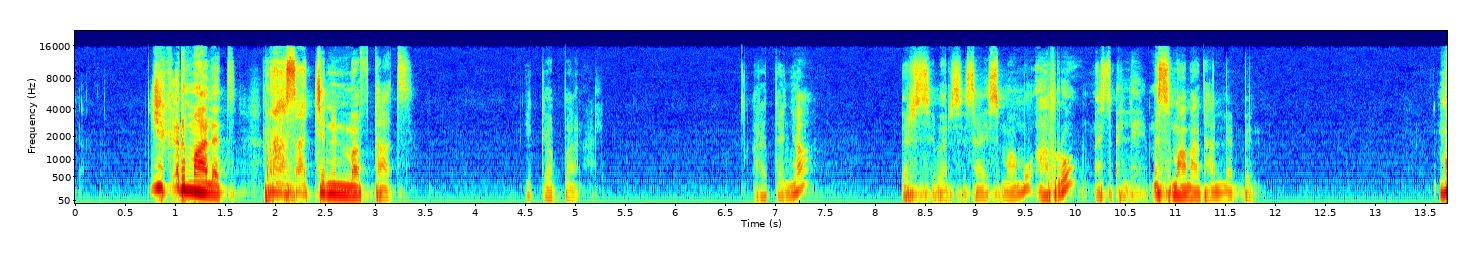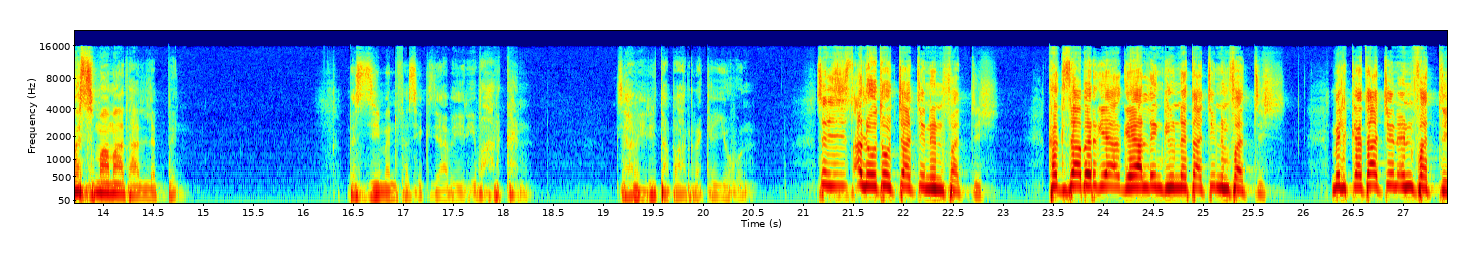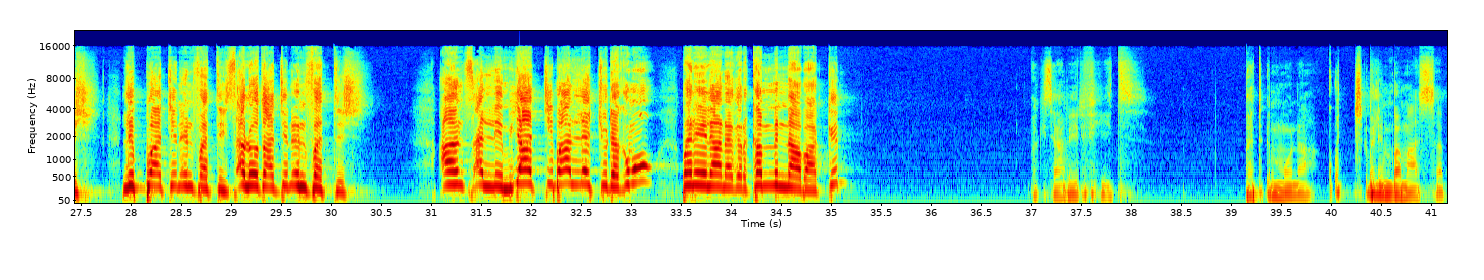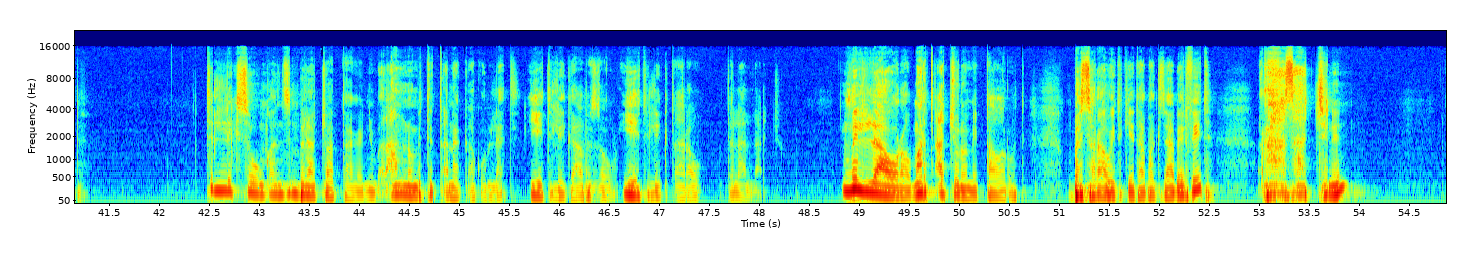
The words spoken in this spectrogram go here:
ይቅር ማለት፣ ራሳችንን መፍታት ይገባናል። አራተኛ እርስ በርስ ሳይስማሙ አብሮ መጸለይ መስማማት አለብን። መስማማት አለብን። በዚህ መንፈስ እግዚአብሔር ይባርከን። እግዚአብሔር የተባረከ ይሁን። ስለዚህ ጸሎቶቻችን እንፈትሽ። ከእግዚአብሔር ያለን ግንኙነታችን እንፈትሽ። ምልከታችን እንፈትሽ። ልባችን እንፈትሽ። ጸሎታችን እንፈትሽ። አንጸልም። ያቺ ባለችው ደግሞ በሌላ ነገር ከምናባክን በእግዚአብሔር ፊት በጥሞና ቁጭ ብልን በማሰብ ትልቅ ሰው እንኳን ዝም ብላችሁ አታገኙ። በጣም ነው የምትጠነቀቁለት። የት ልጋብዘው፣ የት ልቅጠረው ትላላችሁ። ምን ላውራው መርጣችሁ ነው የምታወሩት። በሰራዊት ጌታ በእግዚአብሔር ፊት ራሳችንን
